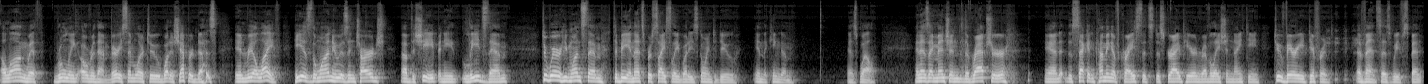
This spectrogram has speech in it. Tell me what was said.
along with ruling over them. Very similar to what a shepherd does in real life. He is the one who is in charge of the sheep and he leads them to where he wants them to be. And that's precisely what he's going to do in the kingdom as well. And as I mentioned, the rapture and the second coming of Christ that's described here in Revelation 19, two very different events as we've spent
